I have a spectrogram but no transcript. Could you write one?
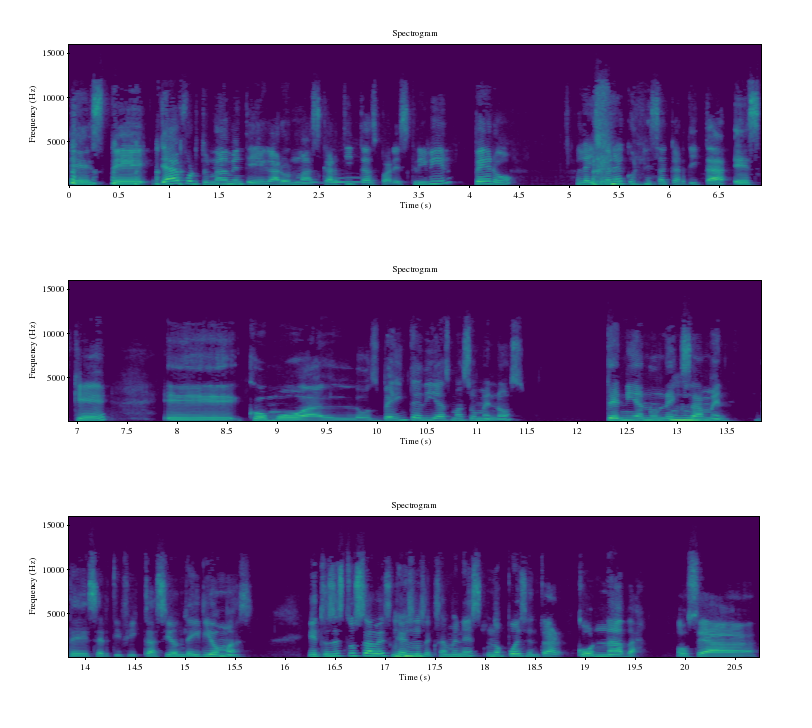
este, ya afortunadamente llegaron más cartitas para escribir, pero la historia con esa cartita es que eh, como a los 20 días más o menos, tenían un examen de certificación de idiomas. Y entonces tú sabes que a esos exámenes no puedes entrar con nada, o sea,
